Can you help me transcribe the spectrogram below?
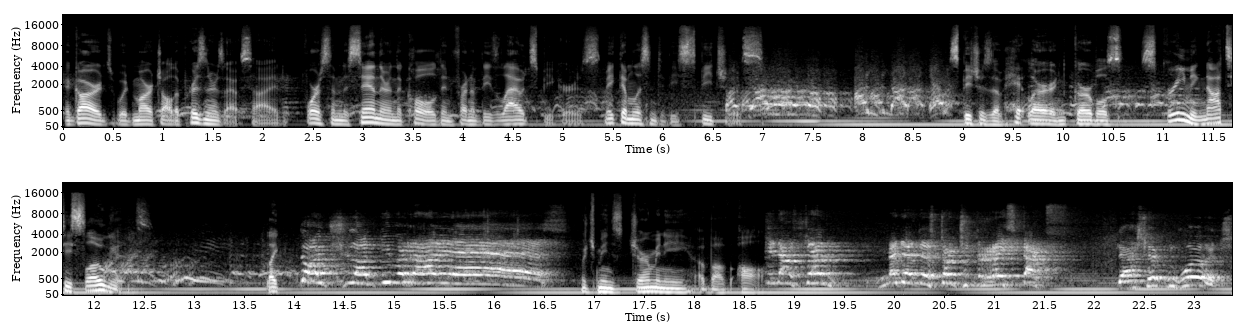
the guards would march all the prisoners outside, force them to stand there in the cold in front of these loudspeakers, make them listen to these speeches. Speeches of Hitler and Goebbels screaming Nazi slogans, like, Deutschland über alles! Which means Germany above all. Genossen, Männer des Deutschen Reichstags! There are certain words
